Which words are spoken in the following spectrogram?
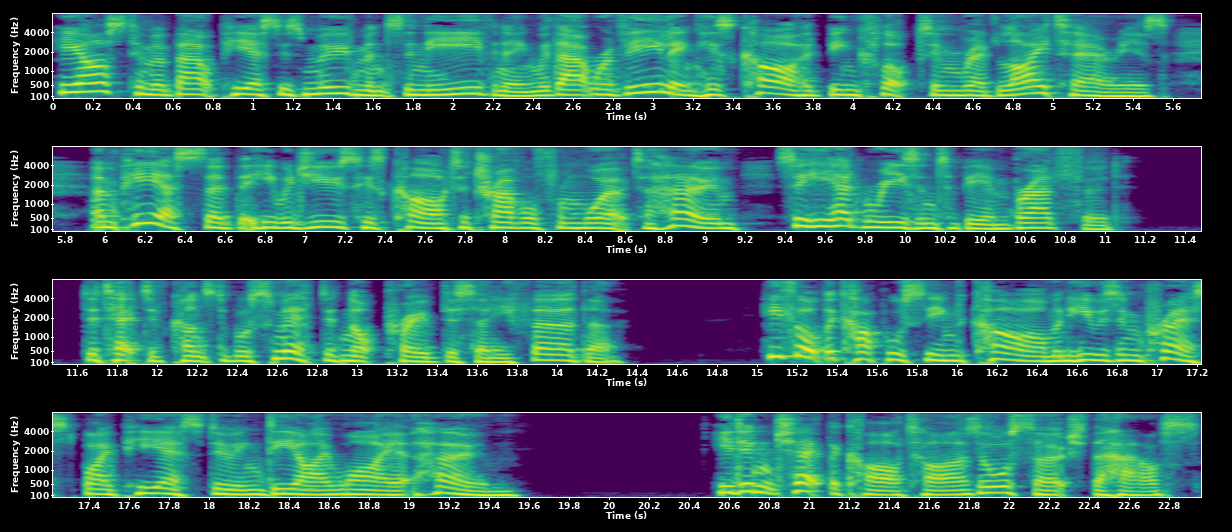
he asked him about PS's movements in the evening without revealing his car had been clocked in red light areas, and PS said that he would use his car to travel from work to home, so he had reason to be in Bradford. Detective Constable Smith did not probe this any further. He thought the couple seemed calm and he was impressed by PS doing DIY at home. He didn't check the car tyres or search the house.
